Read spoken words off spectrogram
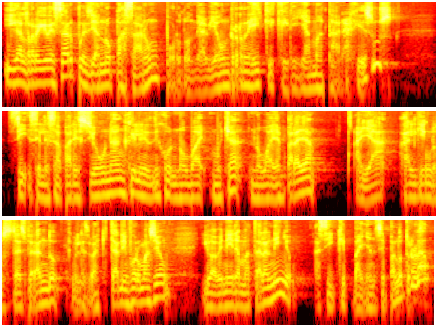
y al regresar pues ya no pasaron por donde había un rey que quería matar a Jesús. Sí, se les apareció un ángel y les dijo, no, vaya, mucha, no vayan para allá. Allá alguien los está esperando que les va a quitar la información y va a venir a matar al niño. Así que váyanse para el otro lado.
